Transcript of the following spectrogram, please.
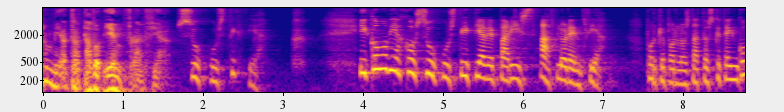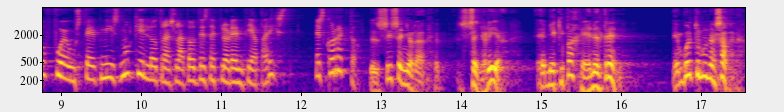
No me ha tratado bien Francia. Su justicia. ¿Y cómo viajó su justicia de París a Florencia? Porque por los datos que tengo fue usted mismo quien lo trasladó desde Florencia a París. ¿Es correcto? Sí, señora. Señoría, en mi equipaje, en el tren, envuelto en una sábana.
